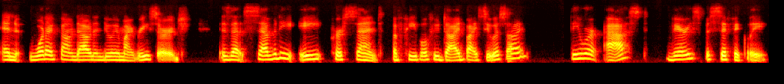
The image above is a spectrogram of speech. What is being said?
And what I found out in doing my research is that 78% of people who died by suicide they were asked very specifically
